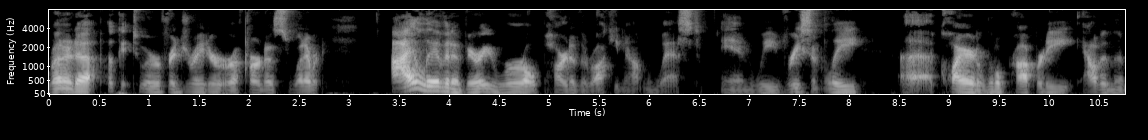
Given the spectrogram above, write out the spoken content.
run it up, hook it to a refrigerator or a furnace, whatever. I live in a very rural part of the Rocky Mountain West, and we've recently uh, acquired a little property out in the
